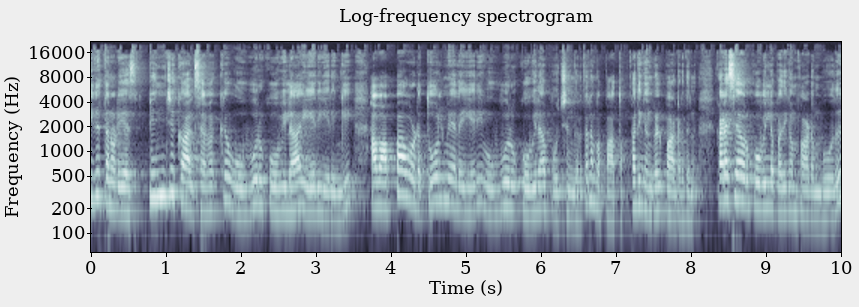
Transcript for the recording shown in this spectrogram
இது தன்னுடைய பிஞ்சு கால் செவக்க ஒவ்வொரு கோவிலாக ஏறி இறங்கி அவள் அப்பாவோட தோல் மேலே ஏறி ஒவ்வொரு கோவிலாக போச்சுங்கிறத நம்ம பார்த்தோம் பதிகங்கள் பாடுறதுன்னு. கடைசியாக ஒரு கோவிலில் பதிகம் பாடும்போது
